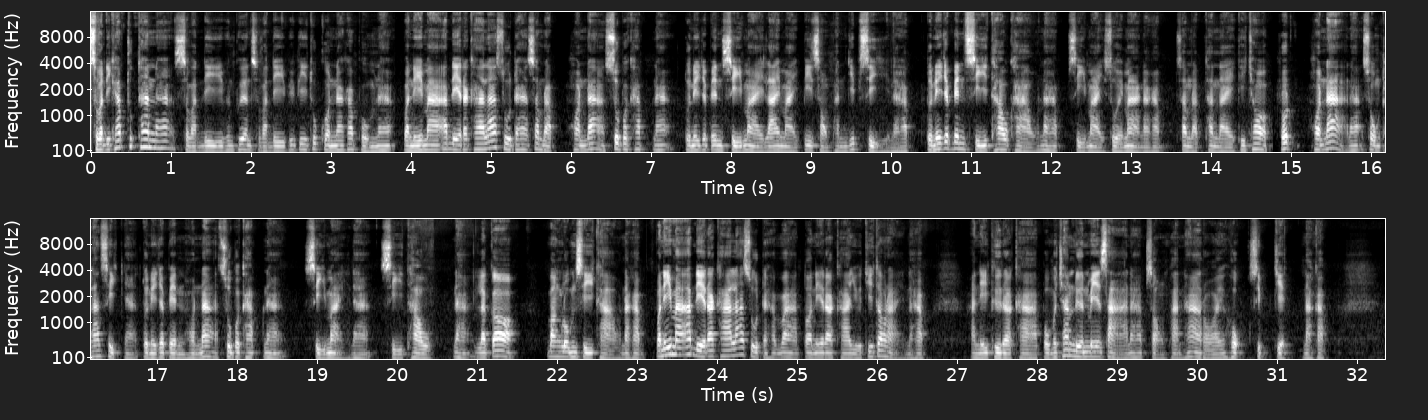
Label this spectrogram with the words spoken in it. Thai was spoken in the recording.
สวัสดีครับทุกท่านนะฮะสวัสดีเพื่อนๆ สวัสดีพี่ๆทุกคนนะครับผมนะฮะวันนี้มาอัปเดตราคาล่าสุดนะฮะสำหรับ Honda Super Cup นะฮะตัวนี้จะเป็นสีใหม่ลายใหม่ปี 2024 นะครับ ตัวนี้จะเป็นสีเทาขาวนะครับ สีใหม่สวยมากนะครับสำหรับท่านใดที่ชอบรถ Honda นะฮะทรงคลาสสิกนะฮะตัวนี้จะเป็น Honda Super Cup นะฮะสีใหม่นะฮะสีเทานะฮะแล้วก็บังลมสีขาวนะครับ วันนี้มาอัปเดตราคาล่าสุดนะครับว่าตอนนี้ราคาอยู่ที่เท่าไหร่นะครับ อันนี้คือราคาโปรโมชั่นเดือนเมษายนะครับ2,567นะครับ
